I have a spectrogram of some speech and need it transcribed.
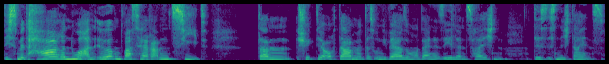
dich mit Haare nur an irgendwas heranzieht, dann schickt dir auch damit das Universum und deine Seele ein Zeichen. Das ist nicht deins.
